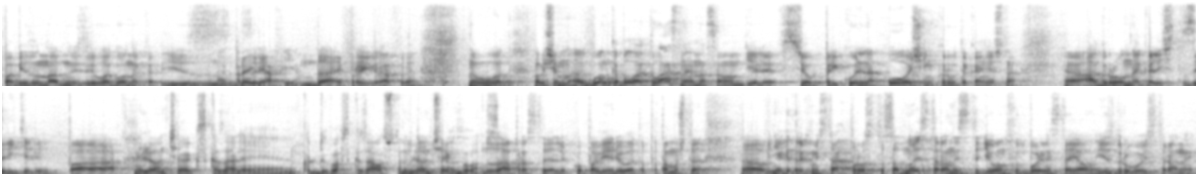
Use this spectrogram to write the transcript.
победу на одной из велогонок из да, проиграв ее. Да, и проиграв ее. Ну вот. В общем, гонка была классная на самом деле, все прикольно, очень круто, конечно, огромное количество зрителей по миллион человек сказали, Курдюков сказал, что миллион человек было. Запросто, легко поверю в это это, потому что э, в некоторых местах просто с одной стороны стадион футбольный стоял и с другой стороны.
